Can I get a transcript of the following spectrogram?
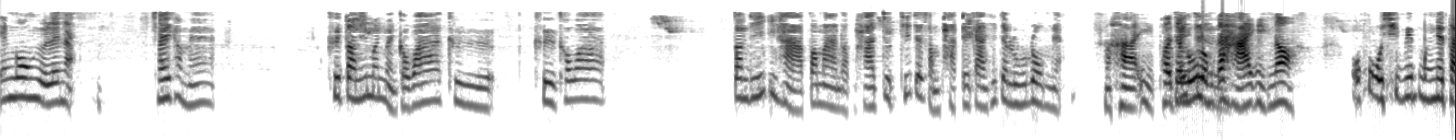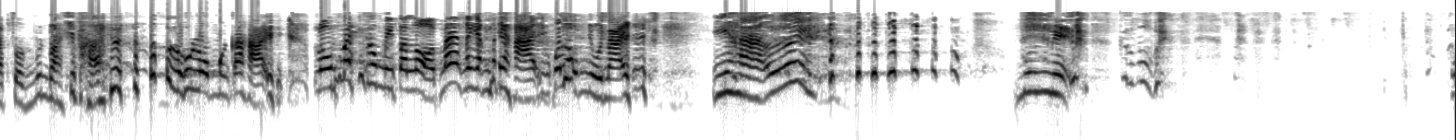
ยังงงอยู่เลยน่ะ ใช่ค่ะแม่ คือตอนนี้มันเหมือนกับว่าคือคือเขาว่า ตอนนี้อีหาประมาณแบบหาจุดที่จะสัมผัสในการที่จะรู้ลมเนี่ย หาอีก พอจะรู้ไม่เจอลมก็หาอีกเนาะโอ้โหชีวิตมึงเนี่ยสับสนวุ่นวายชิบหายรู้ลมมึงก็หาอีกลมแม่งก็มีตลอดแม่งก็ยังไม่หาอีกว่าลมอยู่ไหน อีหา เอ้ยมึงเนี่ยคือผมกู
